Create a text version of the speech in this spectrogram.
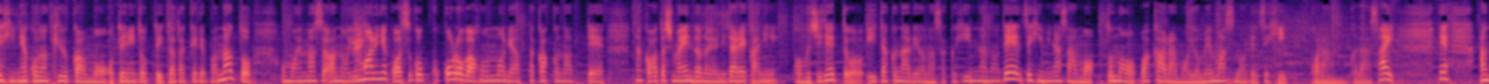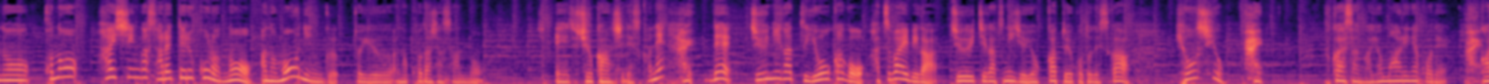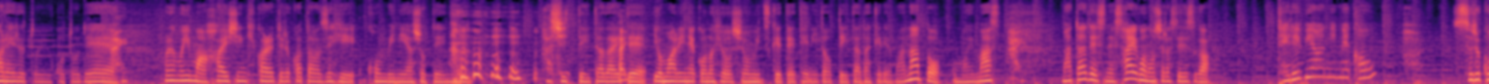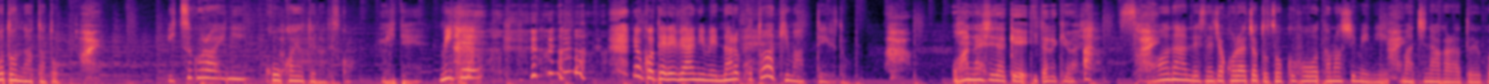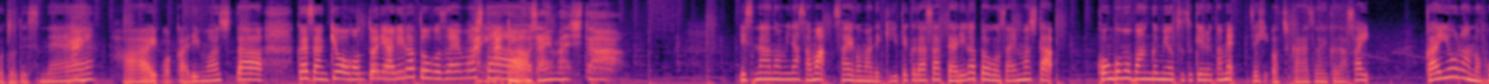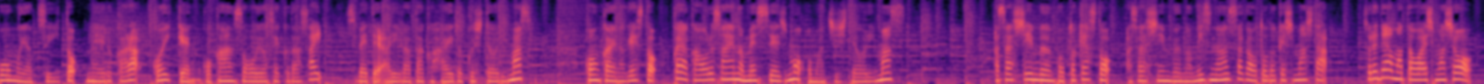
ぜひねこの9巻もお手に取っていただければなと思いますあの夜回り猫はすごく心がほんのりあったかくなってなんか私もエンドのように誰かにご無事でと言いたくなるような作品なのでぜひ皆さんもどの輪からも読めますのでぜひご覧くださいであのこの配信がされてる頃のあのモーニングというあの講談社さんの、えー週刊誌ですかねはい。で12月8日号発売日が11月24日ということですが表紙をはい。深谷さんが夜回り猫で書かれるということで、はい。これも今配信聞かれてる方はぜひコンビニや書店に走っていただいて、夜回り猫の表紙を見つけて手に取っていただければなと思います、はい。またですね最後のお知らせですがテレビアニメ化をすることになったと。はい。いつぐらいに公開予定なんですか？見て。見て？でもこうテレビアニメになることは決まっていると。あお話だけいただきました。あそうなんですね。じゃあこれはちょっと続報を楽しみにはい待ちながらということですね。はい、わ、かりました。深谷さん今日は本当にありがとうございましありがとうごた。ざいました。リスナーの皆様、最後まで聞いてくださってありがとうございました。今後も番組を続けるため、ぜひお力添えください。概要欄のフォームやツイート、メールからご意見、ご感想をお寄せください。すべてありがたく拝読しております。今回のゲスト、深谷薫さんへのメッセージもお待ちしております。朝日新聞ポッドキャスト、朝日新聞の水野あずさがお届けしました。それではまたお会いしましょう。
